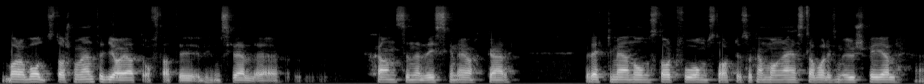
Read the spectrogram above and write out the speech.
bara voltstartsmomentet gör ju att ofta att det liksom skräll, eh, chansen eller risken ökar. Det räcker med en omstart, två omstarter så kan många hästar vara liksom ur spel. Eh,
